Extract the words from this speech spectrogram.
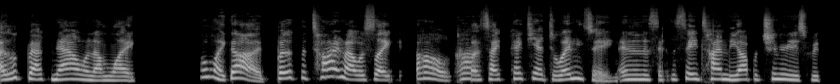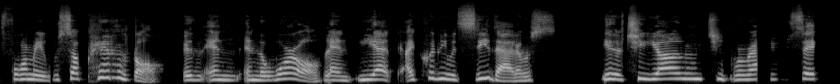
I look back now and I'm like, oh my God. But at the time, I was like, oh, God, it's like I can't do anything. And at the same time, the opportunities before me were so pivotal in, in, in the world. And yet I couldn't even see that. I was either too young, too sick,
